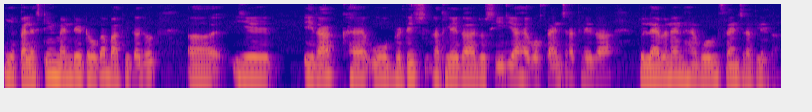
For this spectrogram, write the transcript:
ये पैलेस्टीन मैंडेट होगा बाकी का जो आ, ये इराक है वो ब्रिटिश रख लेगा जो सीरिया है वो फ्रेंच रख लेगा जो लेबनन है वो भी फ्रेंच रख लेगा।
